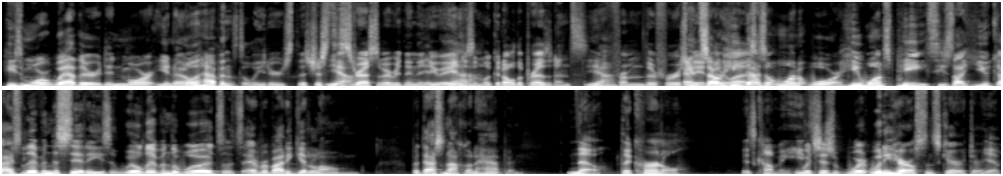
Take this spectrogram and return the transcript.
he's more weathered and more, you know. well, it happens to leaders. That's just Yeah. the stress of everything they do yeah. them. Look at all the presidents. Yeah. From their first and so he last. doesn't want war. He wants peace. He's like, you guys live in the cities, we'll live in the woods. Let's everybody get along. But that's not going to happen. No, the colonel is coming. He's, Which is Woody Harrelson's character. yep.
